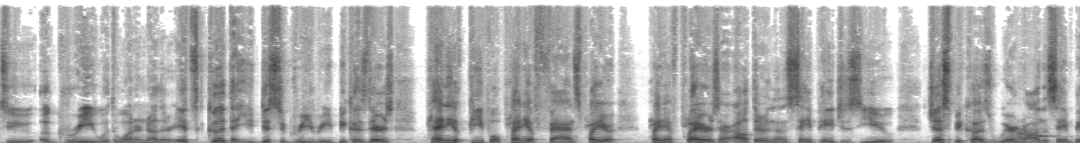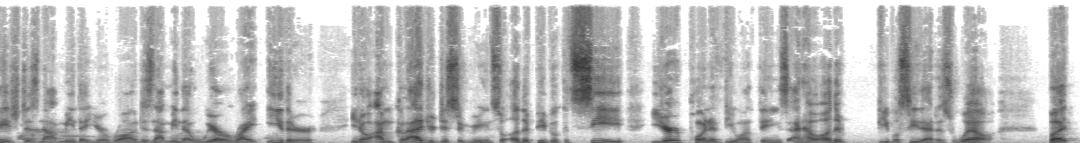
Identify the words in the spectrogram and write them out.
to agree with one another. It's good that you disagree, Reed, because there's plenty of people, plenty of fans, player, plenty of players are out there on the same page as you. Just because we're not on the same page does not mean that you're wrong. Does not mean that we're right either. You know, I'm glad you're disagreeing so other people could see your point of view on things and how other people see that as well. But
